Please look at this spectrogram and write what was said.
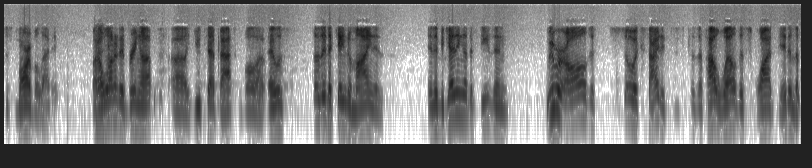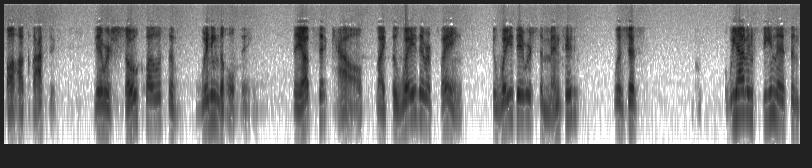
just marvel at it. But I wanted to bring up uh, UTEP basketball. Uh, it was something that came to mind is in the beginning of the season, we were all just so excited because of how well this squad did in the Baja Classic. They were so close of winning the whole thing. They upset Cal. Like the way they were playing, the way they were cemented was just we haven't seen this since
